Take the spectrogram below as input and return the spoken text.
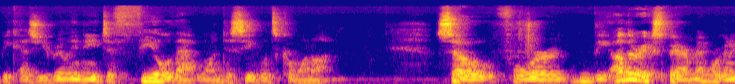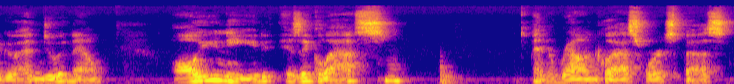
because you really need to feel that one to see what's going on. So for the other experiment, we're going to go ahead and do it now. All you need is a glass, and a round glass works best,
